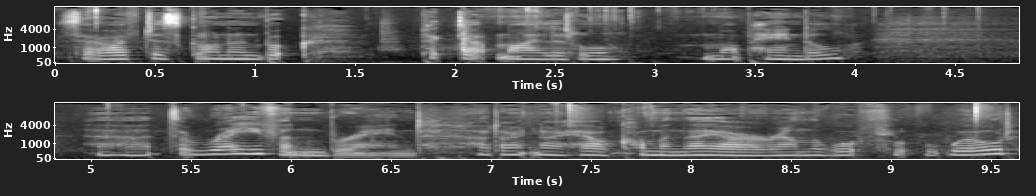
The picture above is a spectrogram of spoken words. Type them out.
So I've just gone and book, picked up my little mop handle. Uh, it's a Raven brand. I don't know how common they are around the world,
